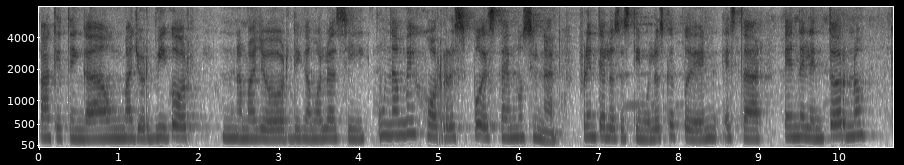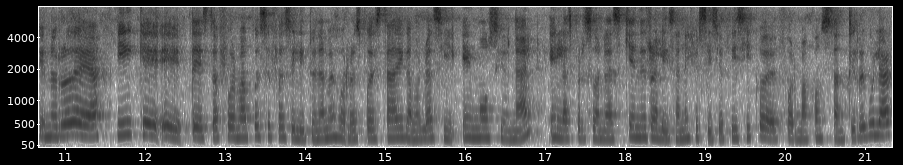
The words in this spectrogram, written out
a que tenga un mayor vigor una mayor, digámoslo así, una mejor respuesta emocional frente a los estímulos que pueden estar en el entorno que nos rodea y que eh, de esta forma pues se facilite una mejor respuesta, digámoslo así, emocional en las personas quienes realizan ejercicio físico de forma constante y regular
